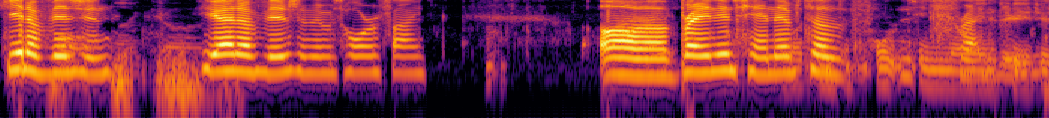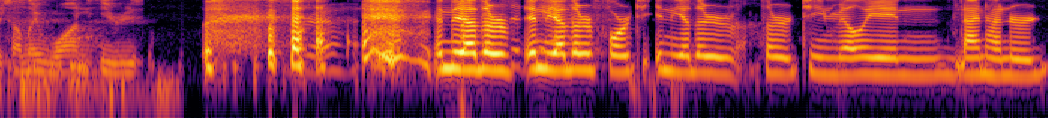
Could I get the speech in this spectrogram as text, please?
He had a Oh vision. my god. He had a vision. It was horrifying. Uh, Brandon Tanev Looking to to 14 million Predators. futures, only one he re- in the other So in the other fourteen in the other thirteen million nine hundred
